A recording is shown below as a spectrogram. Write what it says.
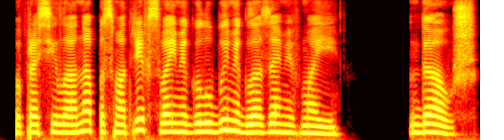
— попросила она, посмотрев своими голубыми глазами в мои. «Да уж,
